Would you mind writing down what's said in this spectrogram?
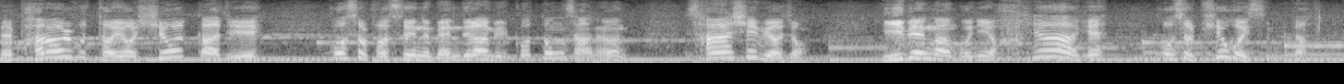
네, 8월부터요 10월까지 꽃을 볼 수 있는 맨드라미 꽃동산은 40여 종 200만 분이 화려하게 꽃을 피우고 있습니다.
